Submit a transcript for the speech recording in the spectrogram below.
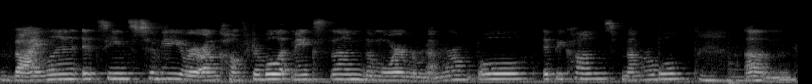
violent it seems to be or uncomfortable it makes them, the more memorable it becomes. Memorable. Um,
